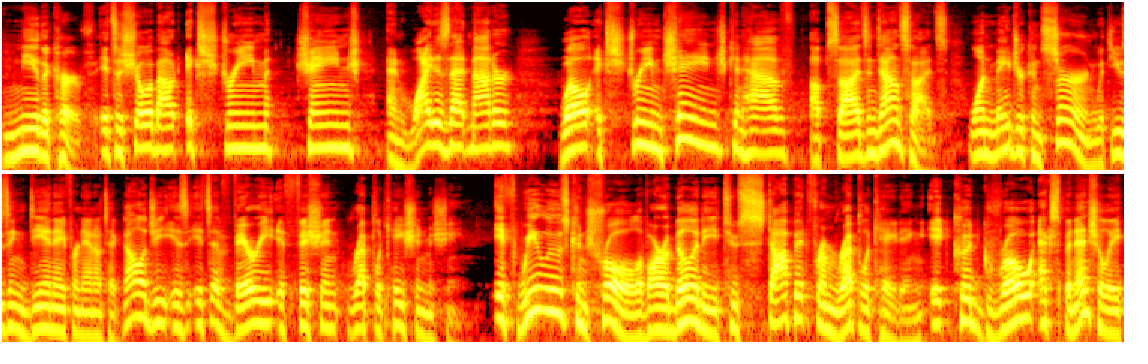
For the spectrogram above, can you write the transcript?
Near the Curve. It's a show about extreme change. And why does that matter? Well, extreme change can have upsides and downsides. One major concern with using DNA for nanotechnology is it's a very efficient replication machine. If we lose control of our ability to stop it from replicating, it could grow exponentially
